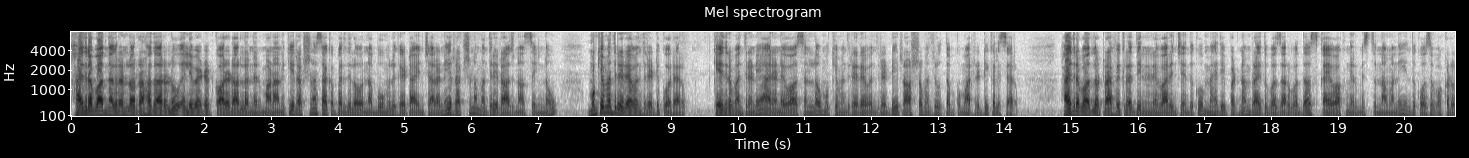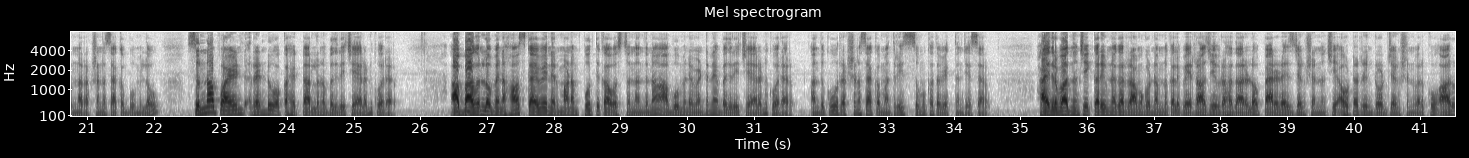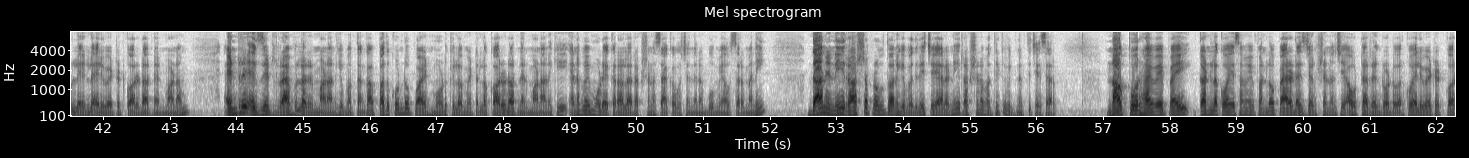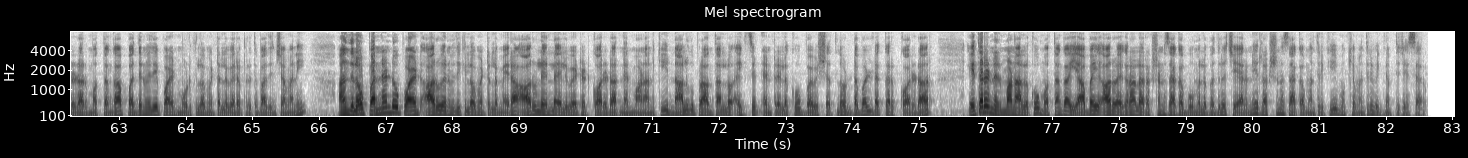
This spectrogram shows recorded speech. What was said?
హైదరాబాద్ నగరంలో రహదారులు ఎలివేటెడ్ కారిడార్ల నిర్మాణానికి రక్షణ శాఖ పరిధిలో ఉన్న భూములు కేటాయించాలని రక్షణ మంత్రి రాజ్నాథ్ సింగ్ను ముఖ్యమంత్రి రేవంత్ రెడ్డి కోరారు. కేంద్ర మంత్రిని ఆయన నివాసంలో ముఖ్యమంత్రి రేవంత్ రెడ్డి రాష్ట్ర మంత్రి ఉత్తమ్ కుమార్ రెడ్డి కలిశారు. హైదరాబాద్లో ట్రాఫిక్ రద్దీని నివారించేందుకు మెహదీపట్నం రైతు బజార్ వద్ద స్కైవాక్ నిర్మిస్తున్నామని ఇందుకోసం అక్కడ ఉన్న రక్షణ శాఖ భూమిలో సున్నా పాయింట్ రెండు ఒక హెక్టార్లను బదిలీ చేయాలని కోరారు. ఆ భాగంలో మినహా స్కైవే నిర్మాణం పూర్తి కావస్తున్నందున ఆ భూమిని వెంటనే బదిలీ చేయాలని కోరారు. అందుకు రక్షణ శాఖ మంత్రి సుముఖత వ్యక్తం చేశారు. హైదరాబాద్ నుంచి కరీంనగర్ రామగుండంను కలిపే రాజీవ్ రహదారిలో ప్యారడైజ్ జంక్షన్ నుంచి ఔటర్ రింగ్ రోడ్ జంక్షన్ వరకు ఆరు లేన్ల ఎలివేటెడ్ కారిడార్ నిర్మాణం ఎంట్రీ ఎగ్జిట్ ర్యాంపుల నిర్మాణానికి మొత్తంగా పదకొండు పాయింట్ మూడు కిలోమీటర్ల కారిడార్ నిర్మాణానికి ఎనభై మూడు ఎకరాల రక్షణ శాఖకు చెందిన భూమి అవసరమని దానిని రాష్ట్ర ప్రభుత్వానికి బదిలీ చేయాలని రక్షణ మంత్రికి విజ్ఞప్తి చేశారు. నాగ్పూర్ హైవేపై కండ్లకోయ సమీపంలో ప్యారడైజ్ జంక్షన్ నుంచి ఔటర్ రింగ్ రోడ్డు వరకు ఎలివేటెడ్ కారిడార్ మొత్తంగా పద్దెనిమిది పాయింట్ మూడు కిలోమీటర్ల మేర ప్రతిపాదించామని అందులో పన్నెండు పాయింట్ ఆరు ఎనిమిది కిలోమీటర్ల మేర ఆరు లేన్ల ఎలివేటెడ్ కారిడార్ నిర్మాణానికి నాలుగు ప్రాంతాల్లో ఎగ్జిట్ ఎంట్రీలకు భవిష్యత్తులో డబుల్ డెక్కర్ కారిడార్ ఇతర నిర్మాణాలకు మొత్తంగా యాభై ఆరు ఎకరాల రక్షణ శాఖ భూములు బదిలీ చేయాలని రక్షణ శాఖ మంత్రికి ముఖ్యమంత్రి విజ్ఞప్తి చేశారు.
